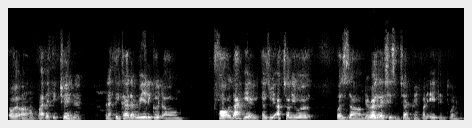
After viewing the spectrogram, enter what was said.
or um, athletic trainer, and I think I had a really good um, fall that year because we actually were was um, the regular season champion for the A10 tournament.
